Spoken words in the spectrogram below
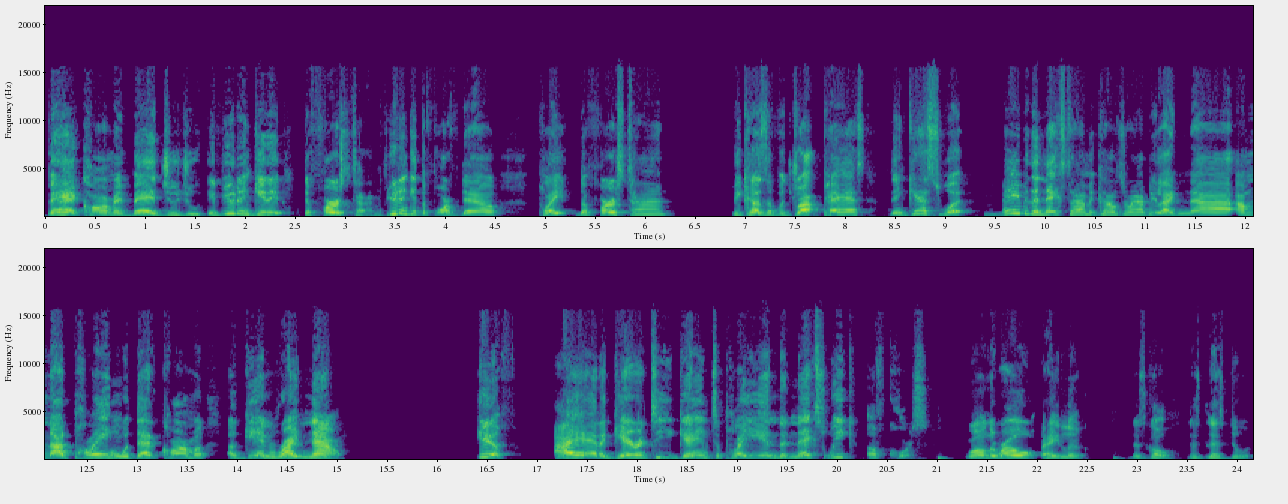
bad karma and bad juju. If you didn't get it the first time, if you didn't get the fourth down play the first time because of a drop pass, then guess what? Maybe the next time it comes around, be like, nah, I'm not playing with that karma again right now. If I had a guaranteed game to play in the next week. Of course, we're on the road. Hey, look, let's go. Let's let's do it.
